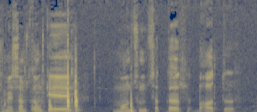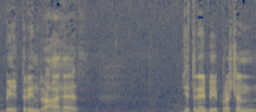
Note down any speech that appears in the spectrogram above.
मैं समझता हूँ कि मानसून सत्र बहुत बेहतरीन रहा है जितने भी प्रश्न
